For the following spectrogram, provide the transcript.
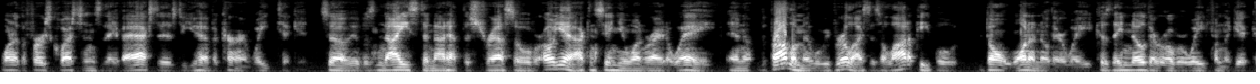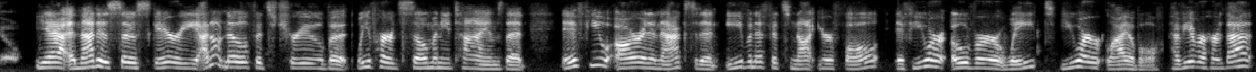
one of the first questions they've asked is, "Do you have a current weight ticket?" So it was nice to not have to stress over, "Oh yeah, I can send you one right away." And the problem that we've realized is a lot of people don't want to know their weight because they know they're overweight from the get go. Yeah, and that is so scary. I don't know if it's true, but we've heard so many times that if you are in an accident, even if it's not your fault, if you are overweight, you are liable. Have you ever heard that?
